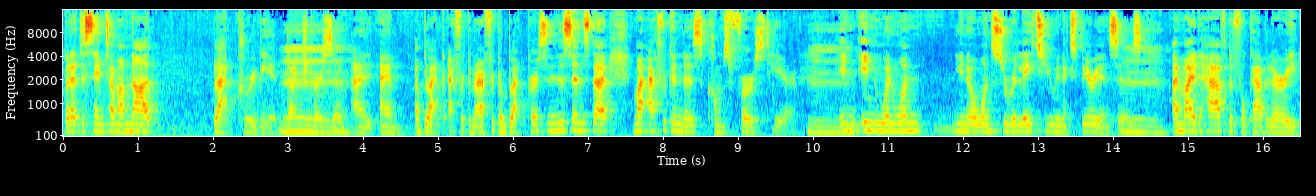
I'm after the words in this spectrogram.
but at the same time, I'm not black Caribbean Dutch person. I am a black African or African black person in the sense that my Africanness comes first here. In in when one you know wants to relate to you in experiences, I might have the vocabulary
